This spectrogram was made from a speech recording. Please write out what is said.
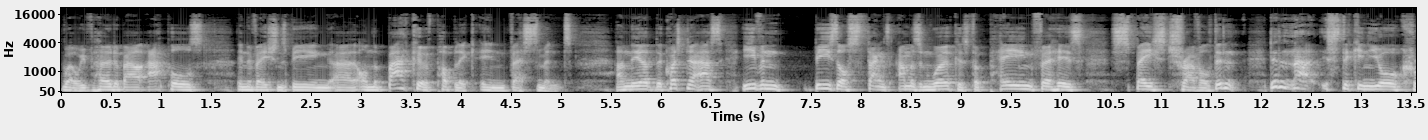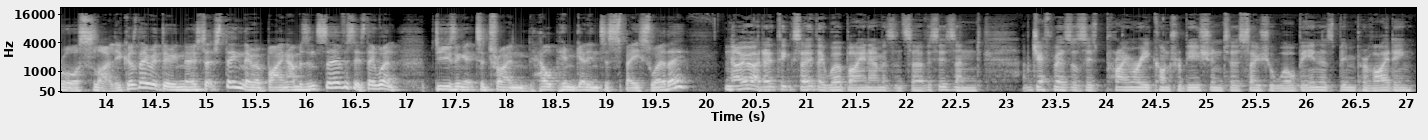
well, we've heard about Apple's innovations being uh, on the back of public investment. And the, uh, the questioner asked, even Bezos thanks Amazon workers for paying for his space travel. Didn't didn't that stick in your craw slightly? Because they were doing no such thing. They were buying Amazon services. They weren't using it to try and help him get into space, were they? No, I don't think so. They were buying Amazon services, and Jeff Bezos' primary contribution to social well-being has been providing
